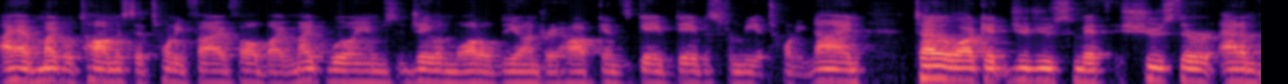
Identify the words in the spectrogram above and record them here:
I have Michael Thomas at 25, followed by Mike Williams, Jaylen Waddle, DeAndre Hopkins, Gabe Davis for me at 29. Tyler Lockett, Juju Smith, Schuster, Adam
